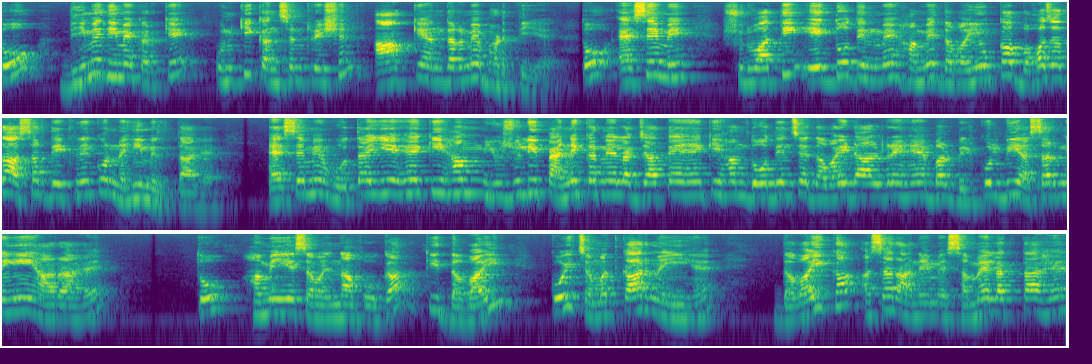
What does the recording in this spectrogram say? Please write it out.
तो धीमे धीमे करके उनकी कंसंट्रेशन आँख के अंदर में बढ़ती है। तो ऐसे में शुरुआती एक दो दिन में हमें दवाइयों का बहुत ज़्यादा असर देखने को नहीं मिलता है। ऐसे में होता यह है कि हम यूजुअली पैनिक करने लग जाते हैं कि हम दो दिन से दवाई डाल रहे हैं, पर बिल्कुल भी असर नहीं आ रहा है। तो हमें यह समझना होगा कि दवाई कोई चमत्कार नहीं है। दवाई का असर आने में समय लगता है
